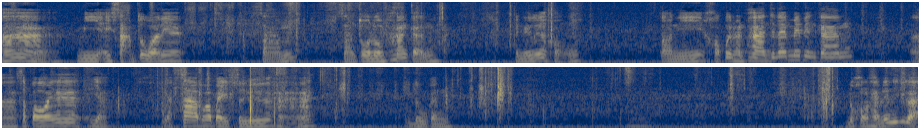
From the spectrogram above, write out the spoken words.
อ่า มีไอ้สามตัวเนี่ยสามสามตัวรวมท่างกัน เป็นในเรื่องของ ตอนนี้ขอเปิดผ่านๆจะได้ไม่เป็นการอ่าสปอยนะฮะ อยากอยากทราบก็ไปซื้อหาดูกัน ดูของแถมเล่มนี้ดีกว่า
